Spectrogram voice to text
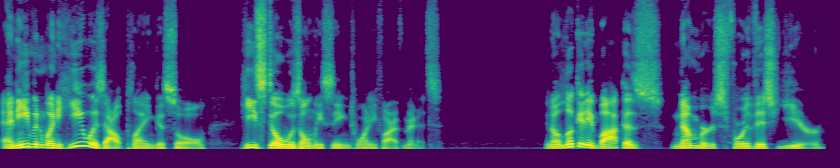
And even when he was out playing Gasol, he still was only seeing 25 minutes. You know, look at Ibaka's numbers for this year,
